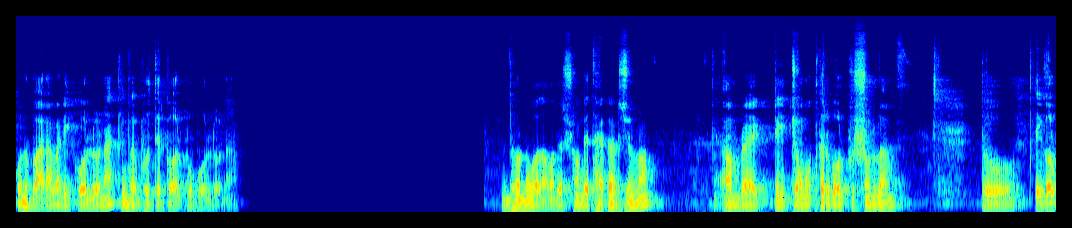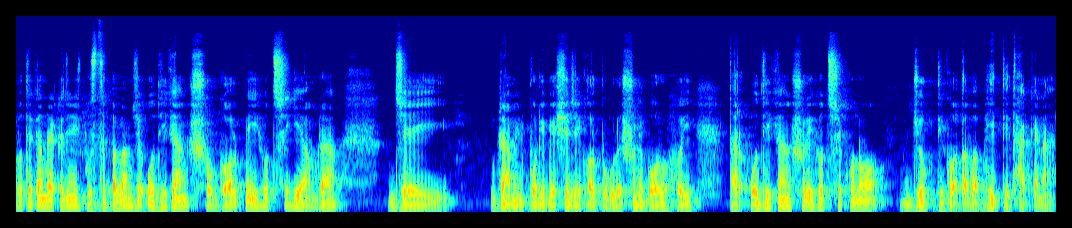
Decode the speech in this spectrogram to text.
কোনো বাড়াবাড়ি করল না কিংবা ভূতের গল্প বলল না। ধন্যবাদ আমাদের সঙ্গে থাকার জন্য। আমরা একটি চমৎকার গল্প শুনলাম। তো এই গল্প থেকে আমরা একটা জিনিস বুঝতে পারলাম যে অধিকাংশ গল্পেই হচ্ছে কি আমরা যেই গ্রামীণ পরিবেশে যে গল্পগুলো শুনে বড় হই, তার অধিকাংশই হচ্ছে কোনো যৌক্তিকতা বা ভিত্তি থাকে না।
